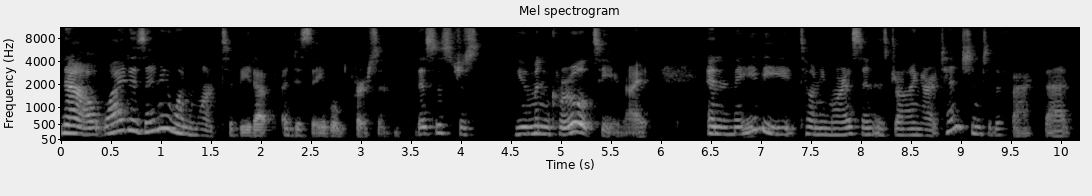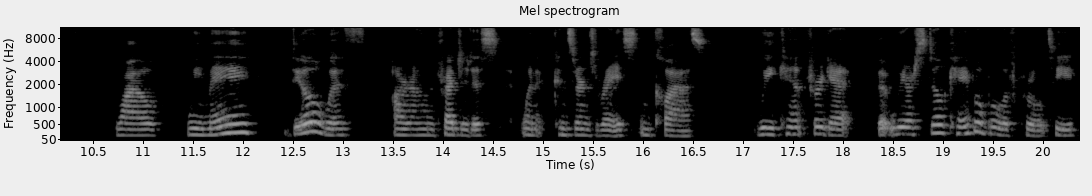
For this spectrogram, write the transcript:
Now, why does anyone want to beat up a disabled person? This is just human cruelty, right? And maybe Toni Morrison is drawing our attention to the fact that while we may deal with our own prejudice when it concerns race and class, we can't forget that we are still capable of cruelty,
